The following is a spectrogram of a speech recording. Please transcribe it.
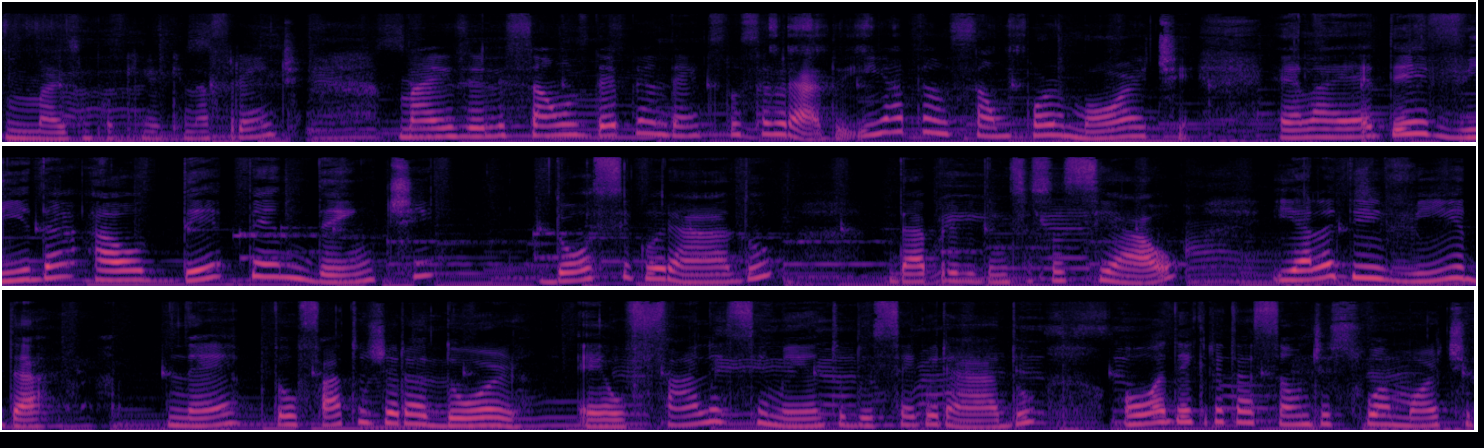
mais um pouquinho aqui na frente, mas eles são os dependentes do segurado. E a pensão por morte, ela é devida ao dependente do segurado da previdência social e ela é devida, né, do fato gerador é o falecimento do segurado ou a decretação de sua morte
